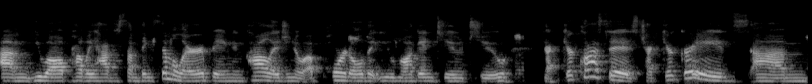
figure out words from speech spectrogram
Um, you all probably have something similar being in college, you know, a portal that you log into to check your classes, check your grades, um,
